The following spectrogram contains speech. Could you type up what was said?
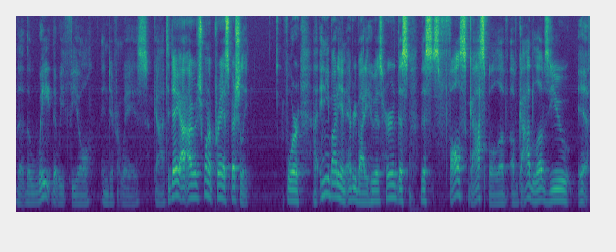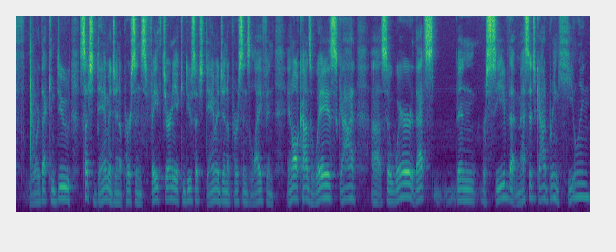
the, the weight that we feel in different ways, God. Today, I, I just want to pray especially for uh, anybody and everybody who has heard this, this false gospel of, of God loves you if, Lord, that can do such damage in a person's faith journey. It can do such damage in a person's life in, in all kinds of ways, God. Uh, so, where that's been received, that message, God, bring healing,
